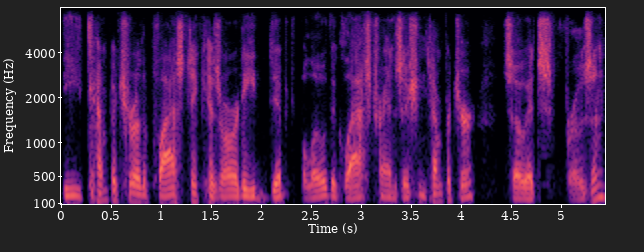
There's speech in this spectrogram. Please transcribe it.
the temperature of the plastic has already dipped below the glass transition temperature, so it's frozen.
